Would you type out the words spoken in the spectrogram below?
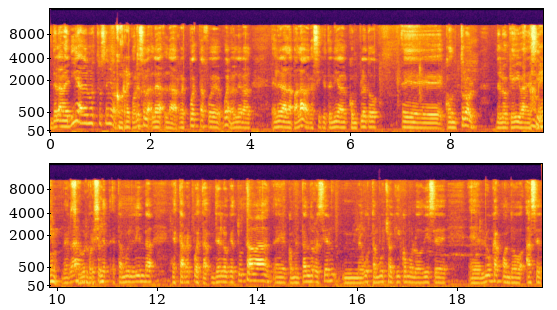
de la venida de nuestro Señor. Correcto. Por eso la, la- la respuesta fue, bueno, él era, él era la palabra, así que tenía el completo eh, control de lo que iba a decir, Amén. ¿verdad? Seguro Por que eso sí. está muy linda esta respuesta. De lo que tú estabas eh, comentando recién, me gusta mucho aquí como lo dice eh, Lucas cuando hace,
